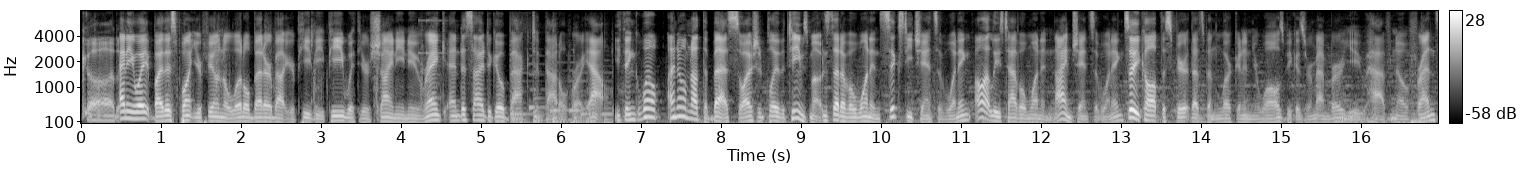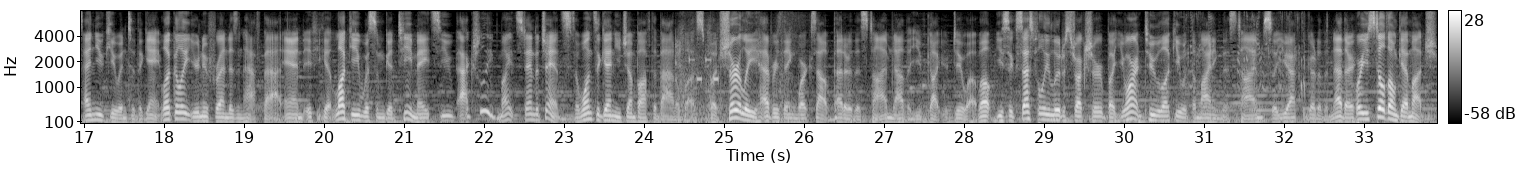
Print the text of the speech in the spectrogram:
God. Anyway, by this point, you're feeling a little better about your PvP with your shiny new rank and decide to go back to Battle Royale. You think, well, I know I'm not the best, so I should play the teams mode. Instead of a 1 in 60 chance of winning, I'll at least have a 1 in 9 chance of winning. So you call up the spirit that's been lurking in your walls because remember, you have no friends, and you queue into the game. Luckily, your new friend isn't half bad, and if you get lucky with some good teammates, you actually might stand a chance. So once again, you jump off the battle bus, but surely everything works out better this time now that you've got your duo. Well, you successfully loot a structure, but you aren't too lucky with the mining this time, so you have to go to the nether, where you still don't get much.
